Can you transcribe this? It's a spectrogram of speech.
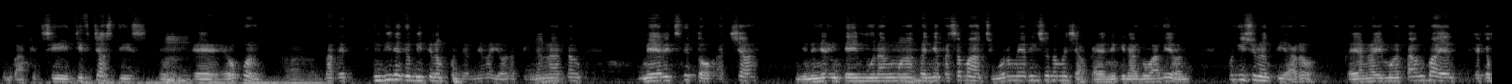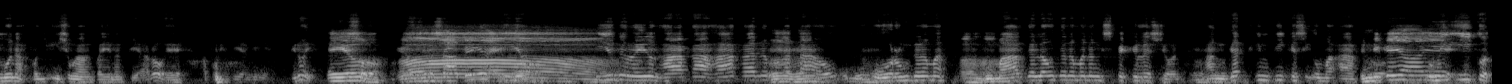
kung bakit si Chief Justice, mhm. eh, ewan ko, ah, bakit hindi na gamitin ang poder niya ngayon at tingnan Mhm. natin ang merits nito at siya, hindi na niya intayin muna ang mga Mhm. kanyang kasama. Siguro may reason naman siya, kaya niya ginagawa ngayon, mag-issue ng TRO. Kaya nga yung mga taong bayan, teka muna, mag-issue nga ba yun ng TRO? Eh, appointee yan ni Pinoy. Ayun. So, yung sinasabi nga eh. Ah. Iyon na ngayon ang haka-haka ng mga Mhm. tao, umuurong na naman, gumagalaw na naman ang spekulasyon Mhm. hanggat hindi kasi umaako. Hindi kaya eh, umiikot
